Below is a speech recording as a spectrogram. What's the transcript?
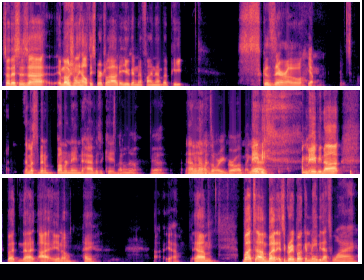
So this is uh, emotionally healthy spirituality. You can uh, find that, but Pete Scazzero. Yep. That must have been a bummer name to have as a kid. i don't know yeah I don't know. depends on where you grow up I Maybe, guess. maybe not, but that I, you know, hey, uh, yeah. Um, but um, but it's a great book, and maybe that's why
